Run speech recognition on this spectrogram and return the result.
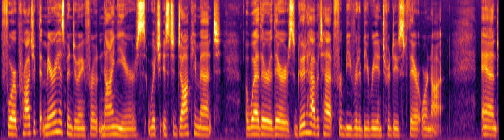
for a project that Mary has been doing for nine years, which is to document whether there's good habitat for beaver to be reintroduced there or not. And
